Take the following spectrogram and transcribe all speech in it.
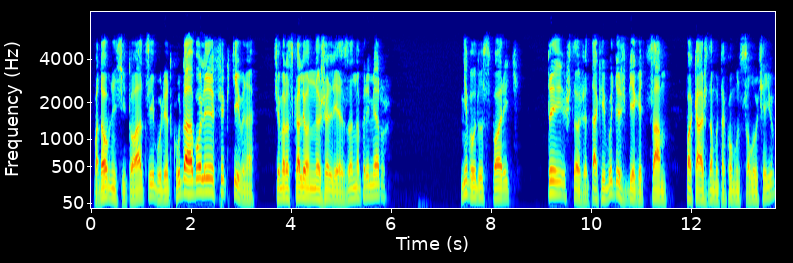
в подобной ситуации будет куда более эффективна, чем раскаленное железо, например. Не буду спорить. Ты что же, так и будешь бегать сам по каждому такому случаю?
